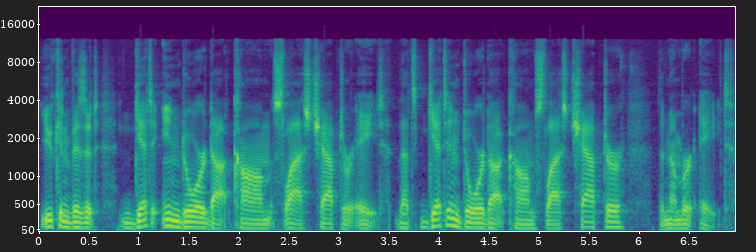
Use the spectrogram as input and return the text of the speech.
you can visit getendure.com slash chapter 8. That's getendure.com slash chapter, the number 8.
